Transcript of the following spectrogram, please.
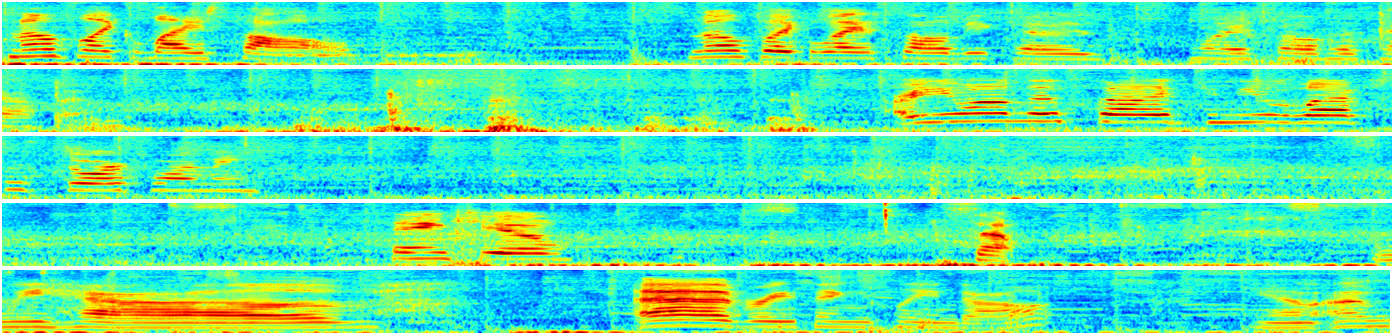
smells like Lysol. It smells like Lysol because Lysol has happened. Are you on this side? Can you latch this door for me? Thank you. So, we have everything cleaned out. And I'm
